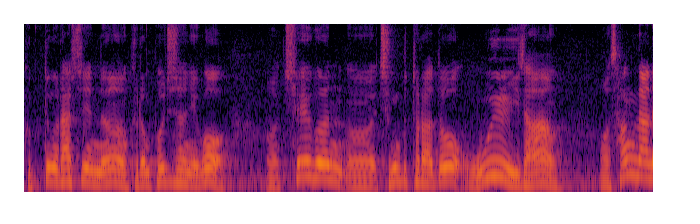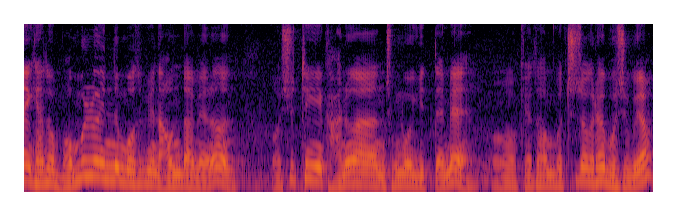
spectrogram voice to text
급등을 할 수 있는 그런 포지션이고 어, 최근 어, 지금부터라도 5일 이상 어, 상단에 계속 머물러 있는 모습이 나온다면은 어, 슈팅이 가능한 종목이기 때문에 어, 계속 한번 추적을 해보시고요.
